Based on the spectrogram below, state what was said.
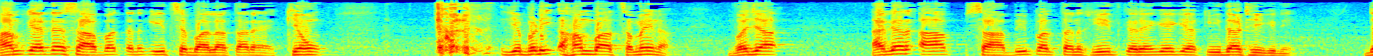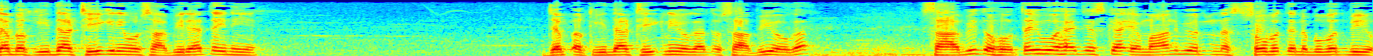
ہم کہتے ہیں صحابہ تنقید سے بالا تر ہیں۔ کیوں؟ یہ بڑی اہم بات سمجھنا۔ وجہ، اگر آپ صحابی پر تنقید کریں گے کہ عقیدہ ٹھیک نہیں، جب عقیدہ ٹھیک نہیں، وہ صحابی رہتا ہی نہیں ہے۔ جب عقیدہ ٹھیک نہیں ہوگا تو صحابی ہوگا۔ صحابی تو ہوتا ہی وہ ہے جس کا ایمان بھی اور صحبت نبوت بھی ہو۔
